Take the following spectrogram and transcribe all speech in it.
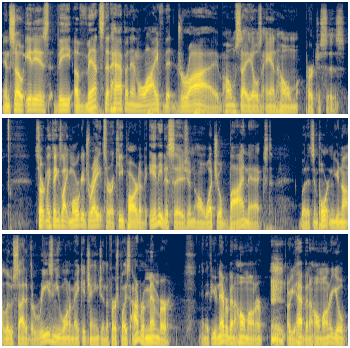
And so it is the events that happen in life that drive home sales and home purchases. Certainly, things like mortgage rates are a key part of any decision on what you'll buy next, but it's important you not lose sight of the reason you want to make a change in the first place. I remember, and if you've never been a homeowner or you have been a homeowner, you'll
